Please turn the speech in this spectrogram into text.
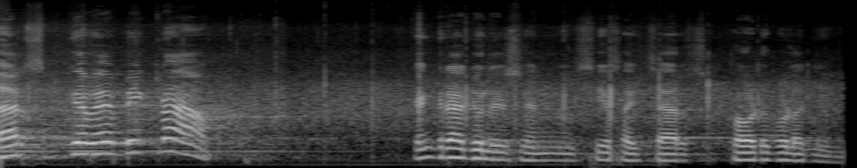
Let's give a big clap. Congratulations, CSI Church, Thodukulanyi.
